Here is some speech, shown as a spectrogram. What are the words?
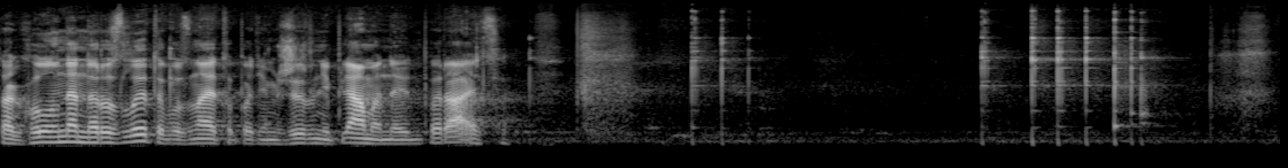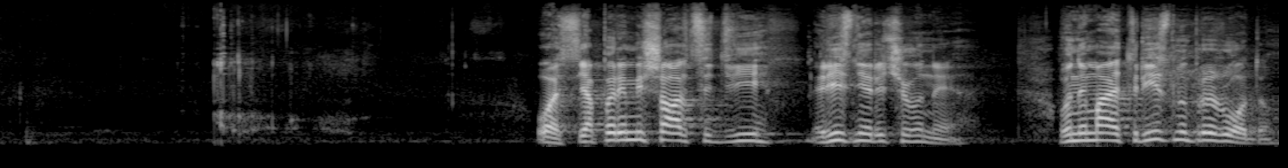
Так, головне не розлити, бо знаєте, потім жирні плями не відбираються. Ось, я перемішав ці дві різні речовини. Вони мають різну природу.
